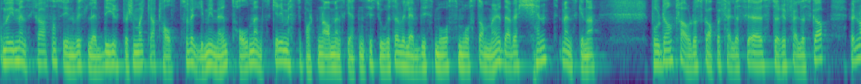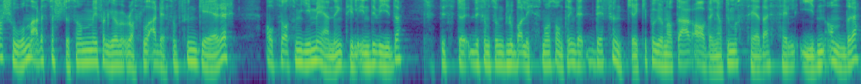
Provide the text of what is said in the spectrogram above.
Og Vi mennesker har sannsynligvis levd i grupper som ikke har talt så veldig mye mer enn tolv mennesker. I mesteparten av menneskehetens historie har vi levd i små, små stammer der vi har kjent menneskene. Hvordan klarer du å skape felles, eh, større fellesskap? Vel, Nasjonen er det største som ifølge Russell er det som fungerer. Altså som gir mening til individet. Liksom sånn globalisme og sånne ting, det, det funker ikke pga. at det er avhengig av at du må se deg selv i den andre.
